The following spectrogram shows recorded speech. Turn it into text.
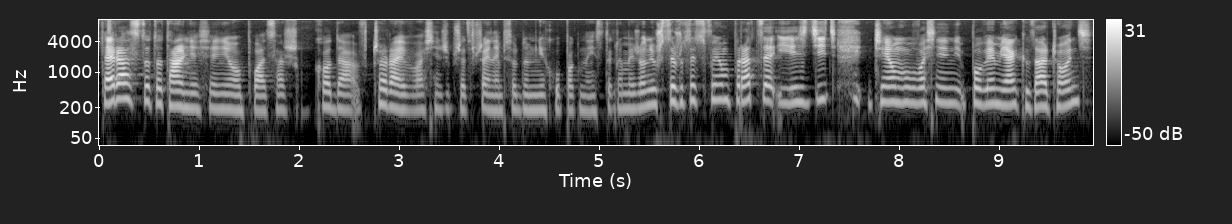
Teraz to totalnie się nie opłaca. Szkoda. Wczoraj właśnie, czy przedwczoraj napisał do mnie chłopak na Instagramie, że on już chce rzucać swoją pracę i jeździć. Czy ja mu właśnie nie powiem, jak zacząć.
